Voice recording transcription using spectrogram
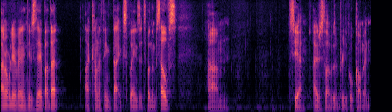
I don't really have anything to say about that. I kind of think that explains it for themselves. Um, so yeah, I just thought it was a pretty cool comment.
